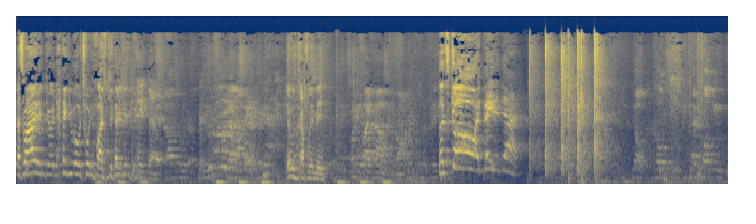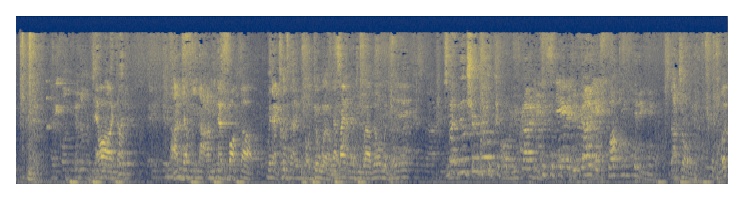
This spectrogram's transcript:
that's why I didn't do it. Now you owe 25k. Hate that. It was definitely me. 25,000 gone. Let's go! I baited that. Oh no, I'm definitely not. I mean, that's that's fucked up. I mean, that clip's not even gonna do well. That's not even gonna do well. No one would hit it. Is my wheelchair broken? Oh, you've gotta be, you've gotta be fucking kidding me. Stop trolling. Look.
